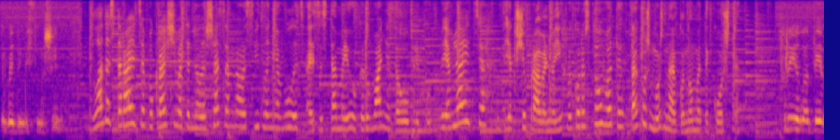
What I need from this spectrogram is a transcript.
видимість машини. Влада старається покращувати не лише саме освітлення вулиць, а й системи його керування та обліку. Виявляється, якщо правильно їх використовувати, також можна економити кошти. прилади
